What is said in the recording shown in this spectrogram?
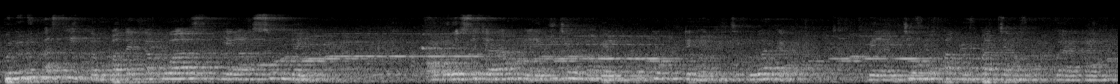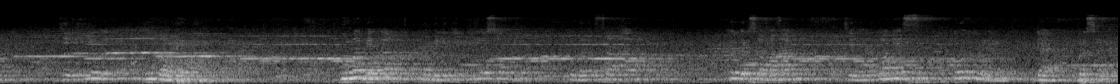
Penduduk asli Kabupaten Kapuas ialah suku Dayak. Menurut sejarah wilayah hijau Mabel hukum dengan izin keluarga. Wilayah hijau panggung panjang Buma Beta memiliki filosofi kebersamaan, kebersamaan, harmonis, kerukunan, dan bersatu.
